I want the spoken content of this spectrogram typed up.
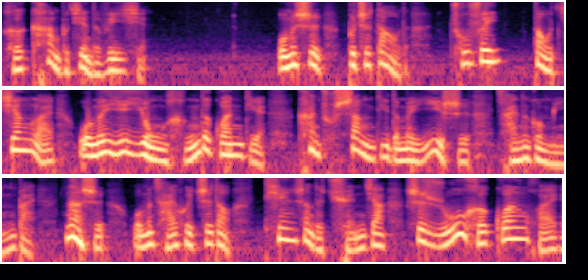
和看不见的危险。我们是不知道的，除非。到将来，我们以永恒的观点看出上帝的美意时，才能够明白那时我们才会知道天上的全家是如何关怀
